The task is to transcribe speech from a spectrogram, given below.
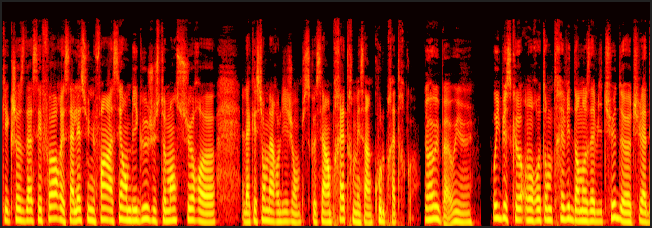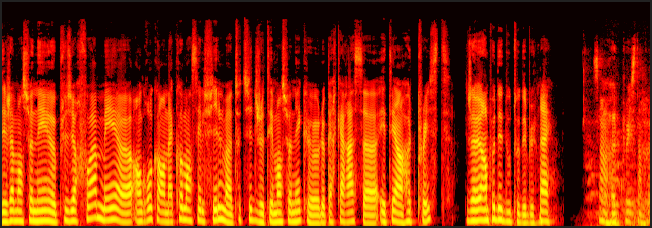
quelque chose d'assez fort et ça laisse une fin assez ambiguë justement sur euh, la question de la religion, puisque c'est un prêtre, mais c'est un cool prêtre, quoi. Ah oui, bah oui, oui. Oui, puisqu'on retombe très vite dans nos habitudes. Euh, Tu l'as déjà mentionné euh, plusieurs fois, mais euh, en gros, quand on a commencé le film, tout de suite, je t'ai mentionné que le père Carras était un hot priest. J'avais un peu des doutes au début. C'est un hot priest un peu.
